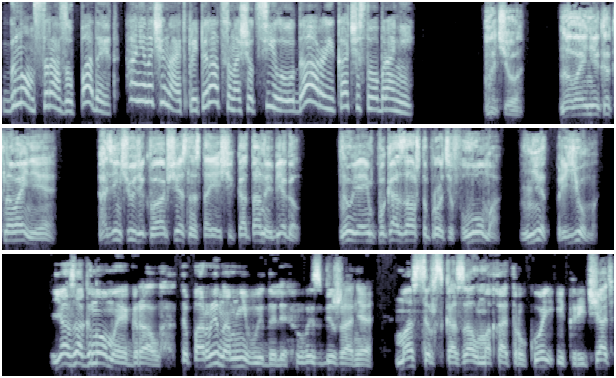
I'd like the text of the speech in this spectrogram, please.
Гном сразу падает, а не начинает припираться насчет силы удара и качества брони. А чё? На войне как на войне. Один чудик вообще с настоящей катаной бегал. Ну, я им показал, что против лома нет приема. Я за гнома играл. Топоры нам не выдали в избежание. Мастер сказал махать рукой и кричать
